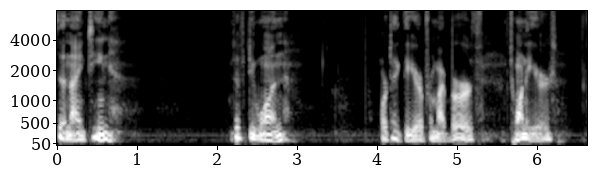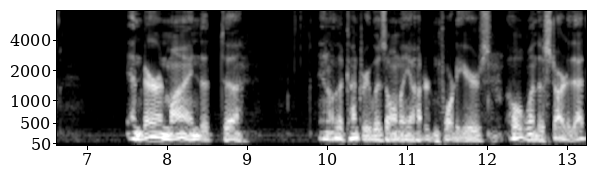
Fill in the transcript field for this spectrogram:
to 1951, or take the year from my birth, 20 years, and bear in mind that uh, you know the country was only 140 years old when this started. That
